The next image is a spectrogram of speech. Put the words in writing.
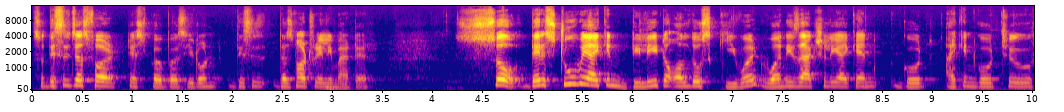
So this is just for test purpose. You don't this is does not really matter. So there is two way I can delete all those keyword. One is actually I can go I can go to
